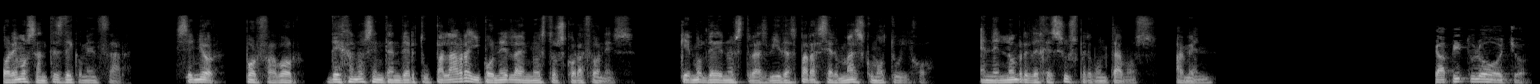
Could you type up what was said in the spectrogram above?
Oremos antes de comenzar. Señor, por favor, déjanos entender tu palabra y ponerla en nuestros corazones. Que moldee nuestras vidas para ser más como tu Hijo. En el nombre de Jesús preguntamos. Amén. Capítulo 8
